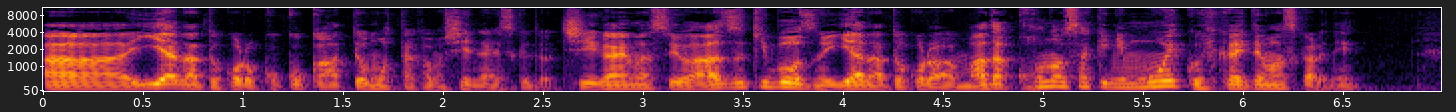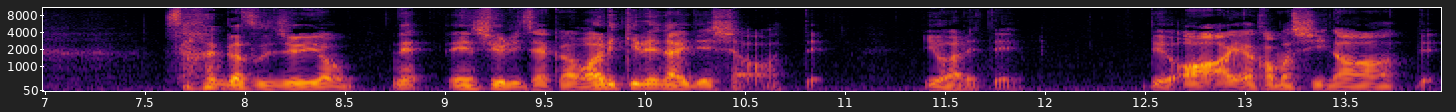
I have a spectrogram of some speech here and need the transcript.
ああ、嫌なところここかって思ったかもしれないですけど、違いますよ。あずき坊主の嫌なところはまだこの先にもう一個控えてますからね。3月14、ね、演習率やから割り切れないでしょって。言われて。で、ああ、やかましいなーって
